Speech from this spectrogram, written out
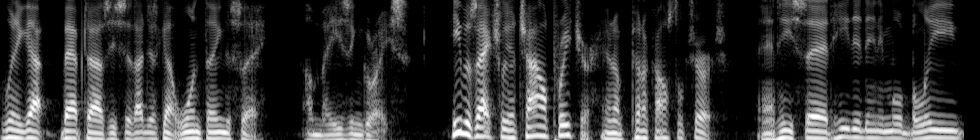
when he got baptized, he said, I just got one thing to say amazing grace. He was actually a child preacher in a Pentecostal church, and he said he didn't any more believe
